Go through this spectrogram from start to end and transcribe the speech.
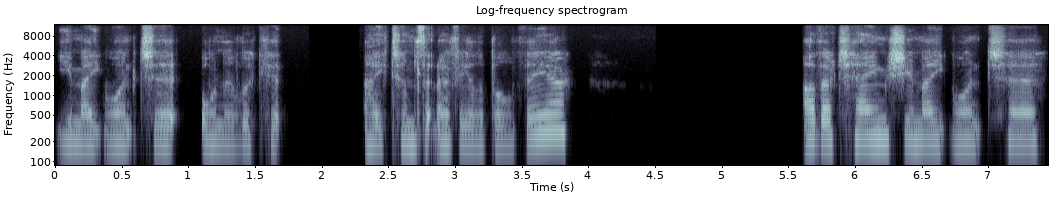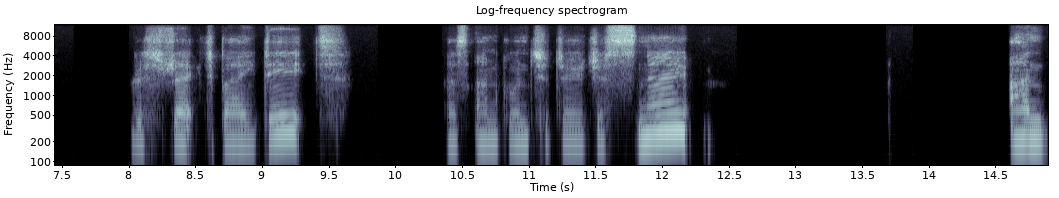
you might want to only look at items that are available there. Other times you might want to restrict by date, as I'm going to do just now. And,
